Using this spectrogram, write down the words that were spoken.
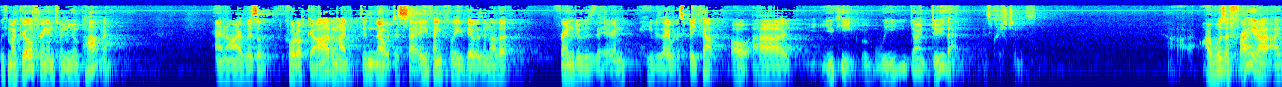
with my girlfriend into a new apartment. And I was caught off guard and I didn't know what to say. Thankfully, there was another friend who was there and he was able to speak up. Oh, uh, Yuki, we don't do that. I was afraid. I,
